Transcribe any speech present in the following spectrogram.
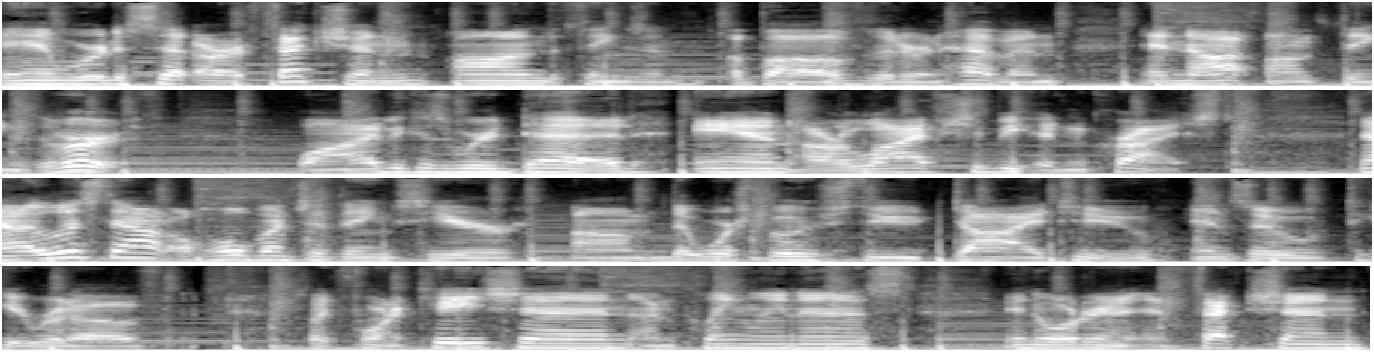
And we're to set our affection on the things above that are in heaven and not on things of earth. Why? Because we're dead and our life should be hidden in Christ. Now, I list out a whole bunch of things here um, that we're supposed to die to, and so to get rid of, like fornication, uncleanliness, inordinate infection,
